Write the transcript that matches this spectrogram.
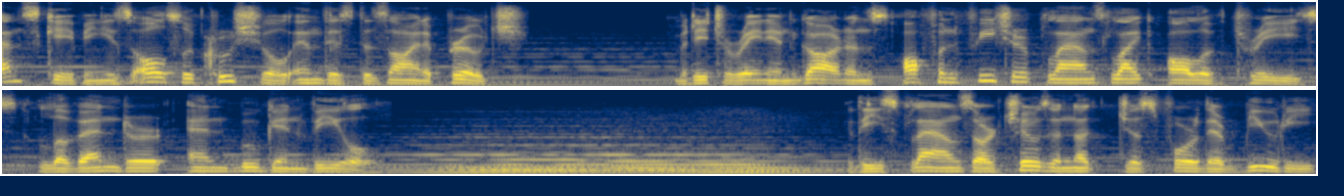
Landscaping is also crucial in this design approach. Mediterranean gardens often feature plants like olive trees, lavender, and bougainvillea. These plants are chosen not just for their beauty,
